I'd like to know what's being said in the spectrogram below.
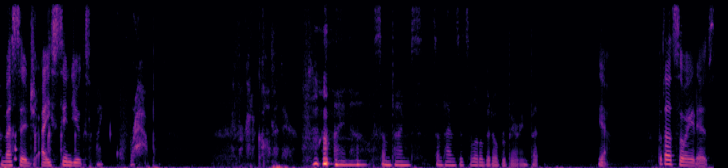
message I send you because I'm like, crap. I forgot a comma there. I know. Sometimes sometimes it's a little bit overbearing, but yeah, But that's the way it is.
